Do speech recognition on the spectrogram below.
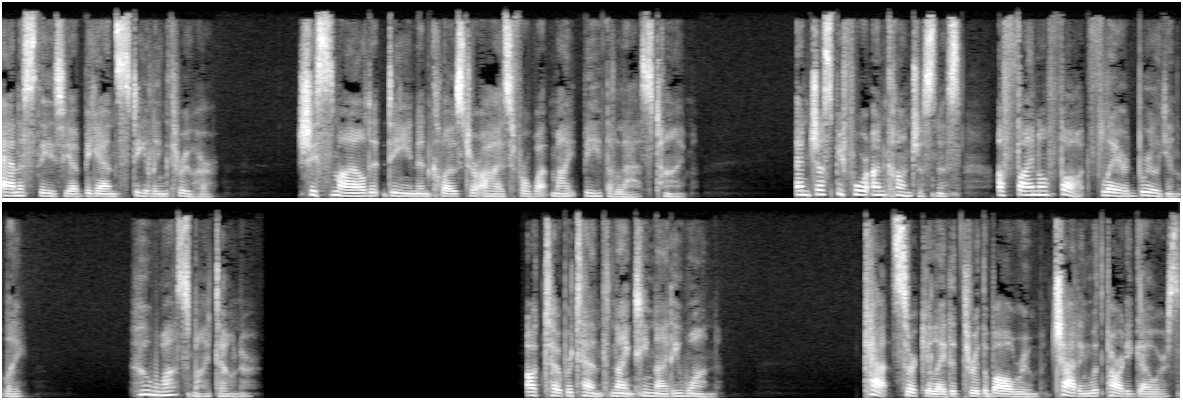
anesthesia began stealing through her. She smiled at Dean and closed her eyes for what might be the last time. And just before unconsciousness, a final thought flared brilliantly. Who was my donor? October 10th, 1991. Cat circulated through the ballroom, chatting with partygoers.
